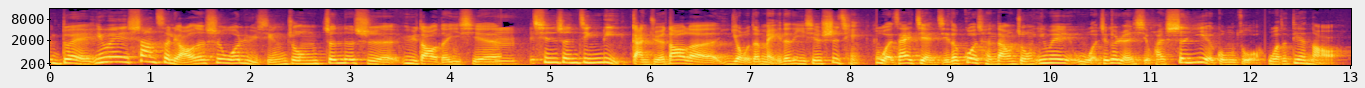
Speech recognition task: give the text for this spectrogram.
嗯对，因为上次聊的是我旅行中真的是遇到的一些亲身经历，感觉到了有的没的的一些事情。我在剪辑的过程当中，因为我这个人喜欢深夜工作，我的电脑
